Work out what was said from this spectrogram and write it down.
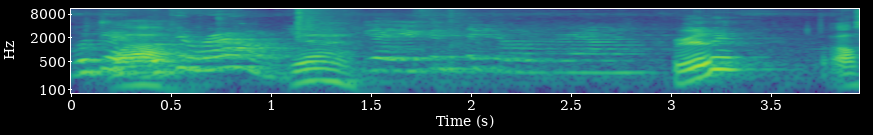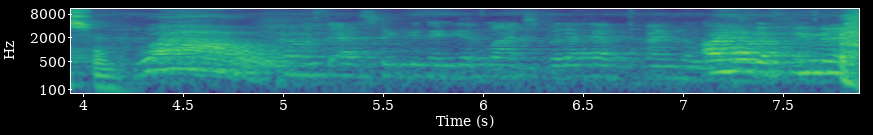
Look at Wow. look around. Yeah. Yeah, you can take a look around. Really? Awesome. Wow. I was actually gonna get lunch, but I have time to. I have a few minutes.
